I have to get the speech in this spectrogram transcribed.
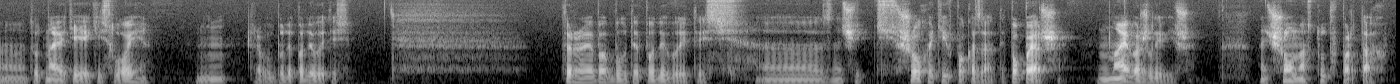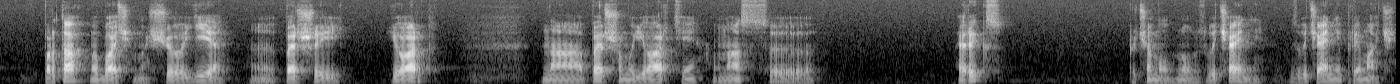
Е, Тут навіть є якісь логи. Треба буде подивитись. Треба буде подивитись. Е, значить, що хотів показати? По-перше, найважливіше. Значить, що у нас тут в портах? В портах ми бачимо, що є е, перший UART. На першому UART у нас е, RX. Причому ну, звичайний, звичайний приймач.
